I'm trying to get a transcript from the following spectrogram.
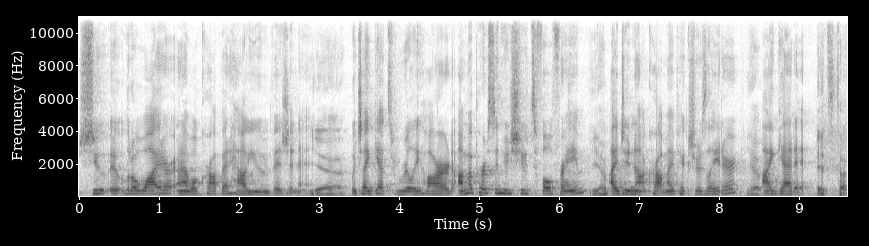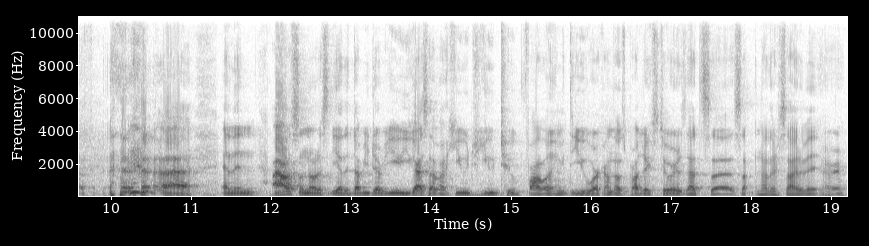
shoot it a little wider, and I will crop it how you envision it. Yeah. Which I get's really hard. I'm a person who shoots full frame. Yep. I do not crop my pictures later. Yep. I get it. It's tough. uh, and then I also noticed, yeah, the WWE. You guys have a huge YouTube following. Do you work on those projects too, or is that uh, another side of it? Or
